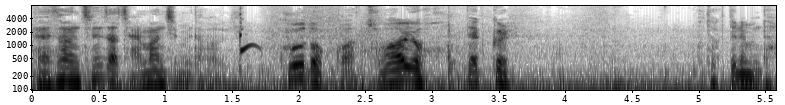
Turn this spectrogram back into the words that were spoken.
배선 진짜 잘 만집니다. 거기. 구독과 좋아요, 댓글 부탁드립니다.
